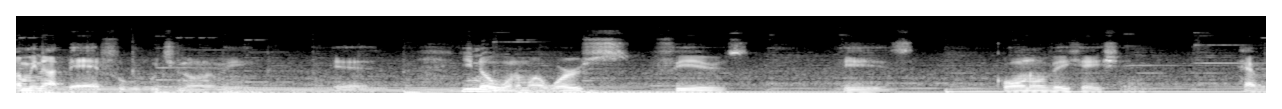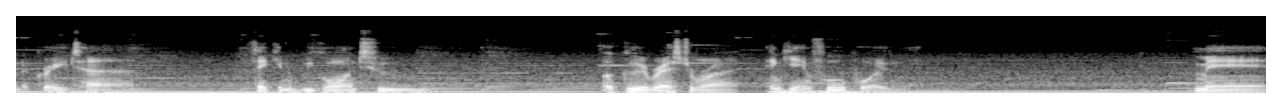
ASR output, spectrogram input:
I mean, not bad food, but you know what I mean? Yeah. You know one of my worst fears is going on vacation, having a great time, thinking we going to a good restaurant and getting food poisoning. Man,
